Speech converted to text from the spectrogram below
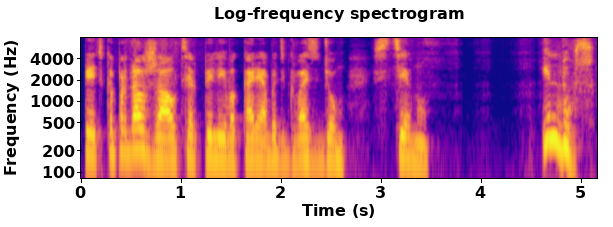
Петька продолжал терпеливо корябать гвоздем стену. «Индус!»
